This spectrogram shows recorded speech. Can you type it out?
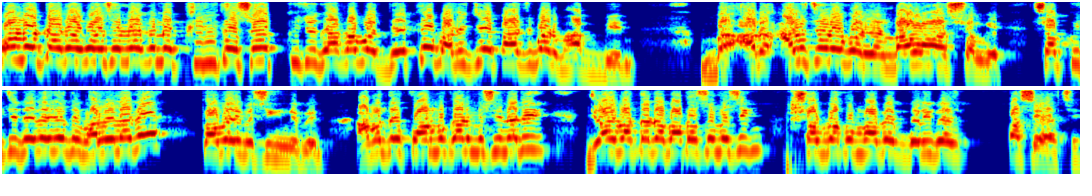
কোনো টাকা পয়সা লাগে না ফ্রিতে সবকিছু দেখাবো, দেখে বাড়ি যেয়ে পাঁচবার ভাববেন। আলোচনা করবেন বাবা মার সঙ্গে। সবকিছু দেখে যদি ভালো লাগে, তবেই মেশিন নেবেন। আমাদের কর্মকার মেশিনারি জয় বাতারা বাতাসা মেশিন, সব রকম ভাবে গরিবের পাশে আছে।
